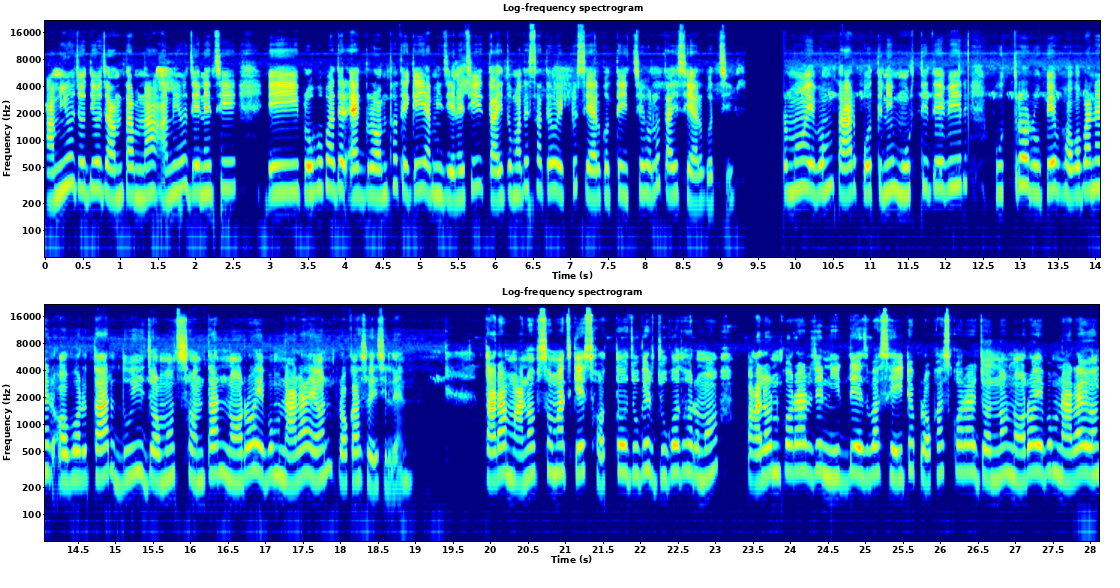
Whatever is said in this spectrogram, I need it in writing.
আমিও যদিও জানতাম না, আমিও জেনেছি এই প্রভুপাদের এক গ্রন্থ থেকেই আমি জেনেছি, তাই তোমাদের সাথেও একটু শেয়ার করতে ইচ্ছে হলো, তাই শেয়ার করছি। ধর্ম এবং তার পত্নী মূর্তি দেবীর পুত্র রূপে ভগবানের অবতার দুই যমজ সন্তান নর এবং নারায়ণ প্রকাশ হয়েছিলেন। তারা মানব সমাজকে সত্যযুগের যুগধর্ম পালন করার যে নির্দেশ বা সেইটা প্রকাশ করার জন্য নর এবং নারায়ণ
